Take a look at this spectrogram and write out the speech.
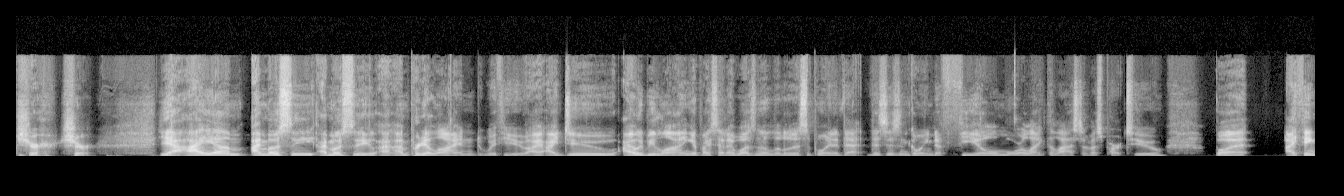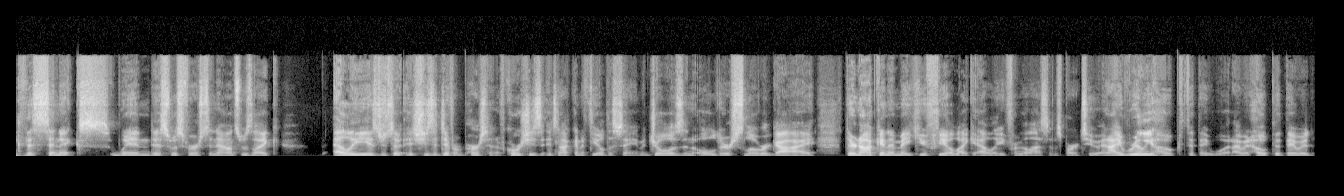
sure sure. Yeah i um i mostly i mostly I, am pretty aligned with you. I, I do i would be lying if i said i wasn't a little disappointed that this isn't going to feel more like the last of us part two. But i think the cynics when this was first announced was like ellie is just a, she's a different person. Of course she's it's not going to feel the same. Joel is an older slower guy. They're not going to make you feel like ellie from the last of us part two. And i really hoped that they would. I would hope that they would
